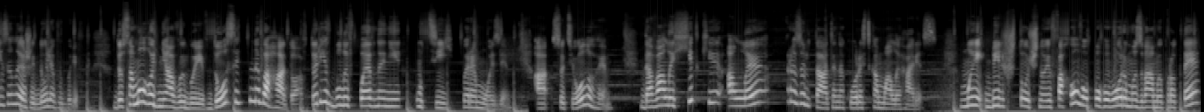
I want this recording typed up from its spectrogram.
і залежить доля виборів. До самого дня виборів досить небагато авторів були впевнені у цій перемозі. А соціологи давали хіткі, але результати на користь Камали Гарріс. Ми більш точно і фахово поговоримо з вами про те,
